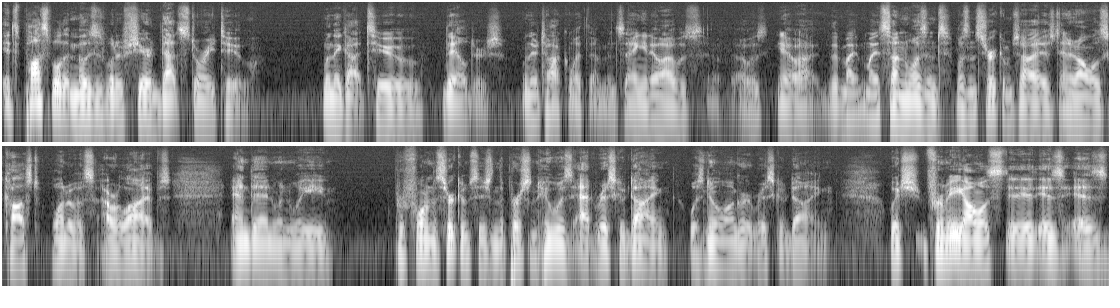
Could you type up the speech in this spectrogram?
it's possible that Moses would have shared that story too when they got to the elders when they're talking with them and saying, you know, I was, I was, you know, I, that my, my son wasn't wasn't circumcised, and it almost cost one of us our lives. And then when we performed the circumcision, the person who was at risk of dying was no longer at risk of dying, which for me almost is as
